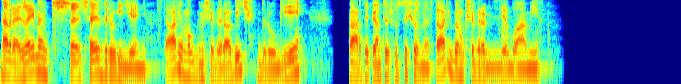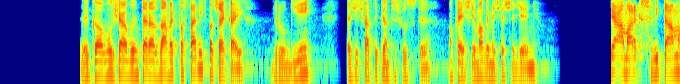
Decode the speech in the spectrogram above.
Dobra, jeżeli bym trzeci, to jest drugi dzień. W teorii mógłbym się wyrobić. Drugi, czwarty, piąty, szósty, siódmy. W teorii bym mógł się wyrobić z diabłami. Tylko musiałbym teraz zamek postawić? Poczekaj. Drugi, trzeci, czwarty, piąty, szósty. Ok, czyli mogę mieć jeszcze dzień. Ja, Marks, witam.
